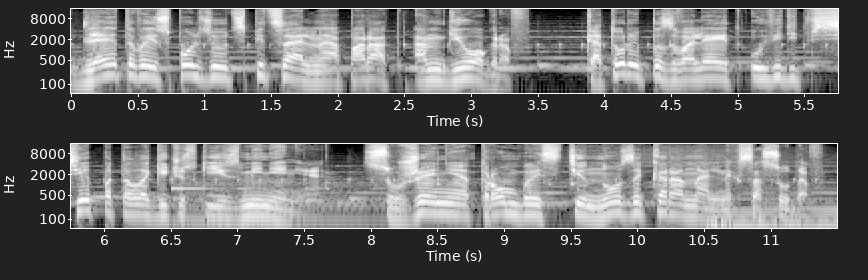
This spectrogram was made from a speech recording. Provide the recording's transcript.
Для этого используют специальный аппарат – ангиограф, который позволяет увидеть все патологические изменения – сужение, тромбы, стенозы корональных сосудов –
